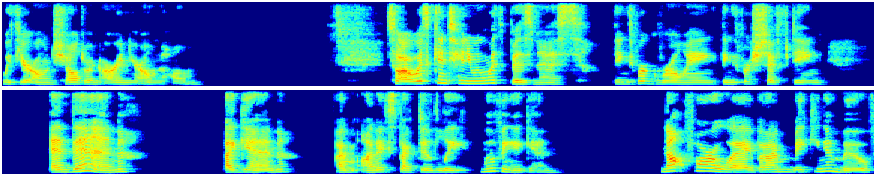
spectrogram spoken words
with your own children or in your own home? So I was continuing with business. Things were growing, things were shifting. And then again, I'm unexpectedly moving again. Not far away, but I'm making a move.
